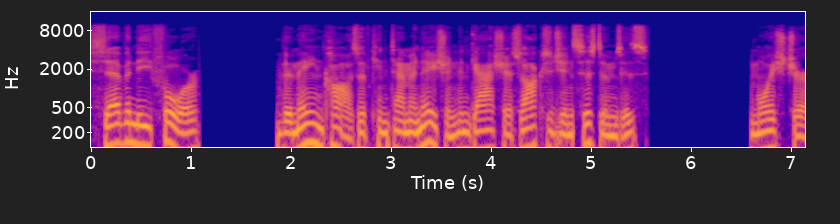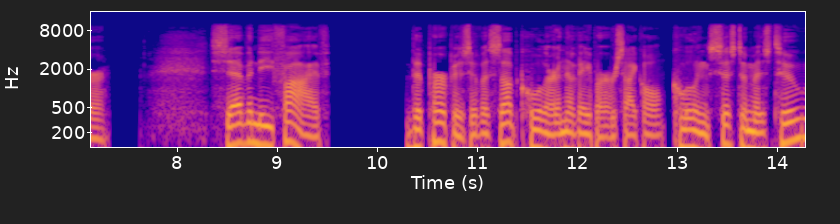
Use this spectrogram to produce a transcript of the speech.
74. The main cause of contamination in gaseous oxygen systems is moisture. 75. The purpose of a subcooler in a vapor cycle cooling system is to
